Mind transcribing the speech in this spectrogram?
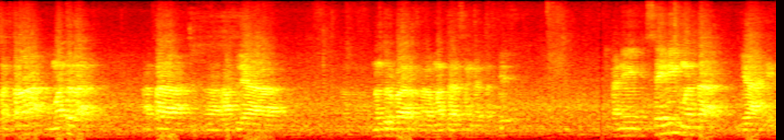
सतरा मतदार आता आपल्या नंदुरबार मतदारसंघात असतील. आणि सैनिक मतदार जे आहेत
